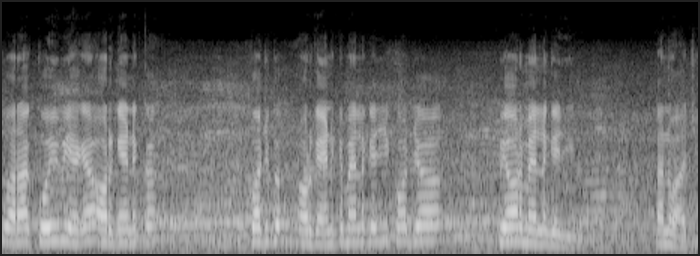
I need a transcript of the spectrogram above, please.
ਦੁਆਰਾ ਕੋਈ ਵੀ ਹੈਗਾ ਆਰਗੈਨਿਕ ਕੁਝ ਆਰਗੈਨਿਕ ਮਿਲਣਗੇ ਜੀ, ਕੁਝ ਪਿਓਰ ਮਿਲਣਗੇ ਜੀ। ਧੰਨਵਾਦ ਜੀ।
